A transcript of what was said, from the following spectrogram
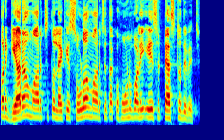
ਪਰ 11 ਮਾਰਚ ਤੋਂ ਲੈ ਕੇ 16 ਮਾਰਚ ਤੱਕ ਹੋਣ ਵਾਲੇ ਇਸ ਟੈਸਟ ਦੇ ਵਿੱਚ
